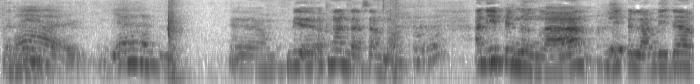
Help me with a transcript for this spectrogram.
แต่นี่ Yeah. เอ่อวีเอฟนั่นดาซันดออันนี้เป็นหนึ่งร้านอันนี้เป็นร้านดีเดน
